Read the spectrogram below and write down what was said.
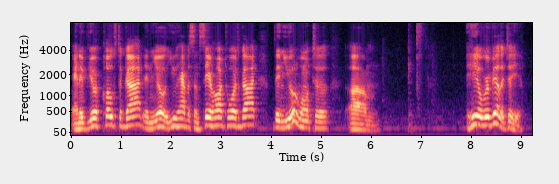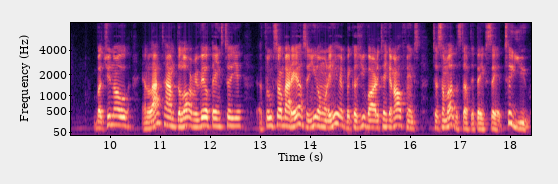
And if you're close to God and you you have a sincere heart towards God, then you'll want to um, he'll reveal it to you. But you know, and a lot of times the Lord reveal things to you through somebody else, and you don't want to hear it because you've already taken offense to some other stuff that they've said to you.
